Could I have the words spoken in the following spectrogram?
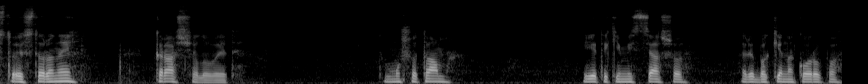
З тої сторони краще ловити. Тому що там є такі місця, що рибаки на коропа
